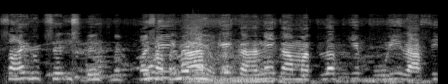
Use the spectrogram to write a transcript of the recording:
सही रूप से इस बैंक में पैसा आपके कहने का मतलब कि पूरी राशि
